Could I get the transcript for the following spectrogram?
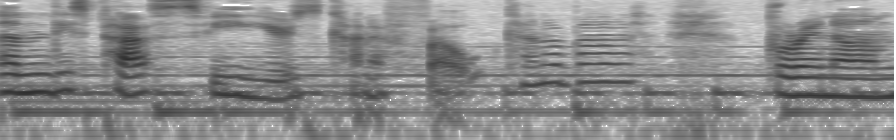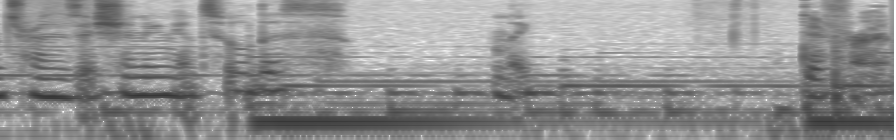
and these past few years kind of felt kind of bad. But right now, I'm um, transitioning into this like different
